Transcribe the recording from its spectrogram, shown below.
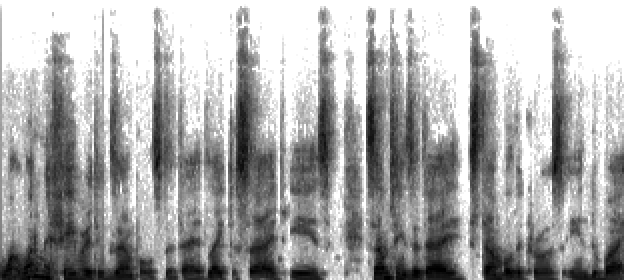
one, one of my favorite examples that I'd like to cite is something that I stumbled across in Dubai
